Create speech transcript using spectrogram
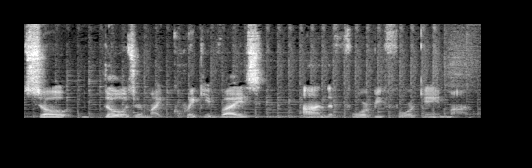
So, those are my quick advice on the 4v4 game model.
